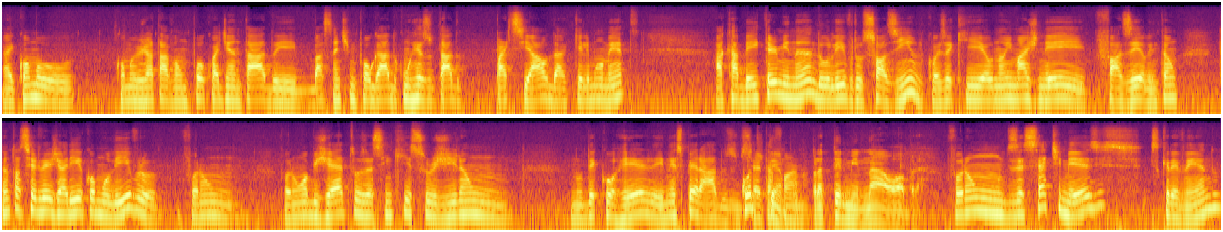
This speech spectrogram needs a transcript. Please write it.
aí como como eu já estava um pouco adiantado e bastante empolgado com o resultado parcial daquele momento, acabei terminando o livro sozinho, coisa que eu não imaginei fazê-lo. Então, tanto a cervejaria como o livro foram foram objetos assim que surgiram no decorrer inesperados, de Quanto certa tempo forma. para terminar a obra? Foram 17 meses escrevendo.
